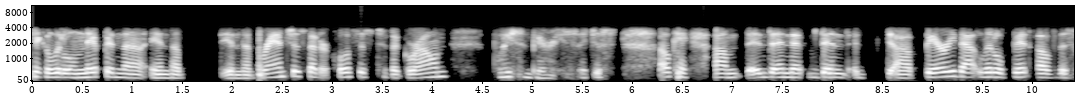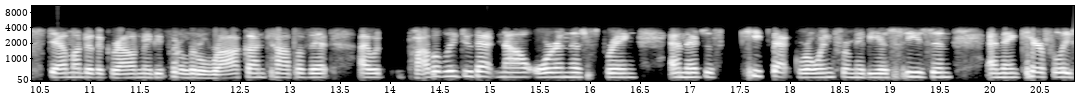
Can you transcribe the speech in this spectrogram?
take a little nip in the in the in the branches that are closest to the ground. Boysenberries. I just okay. Um, then then uh, bury that little bit of the stem under the ground. Maybe put a little rock on top of it. I would probably do that now or in the spring, and then just keep that growing for maybe a season, and then carefully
